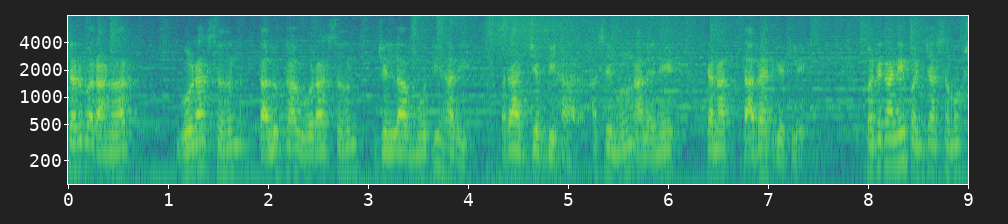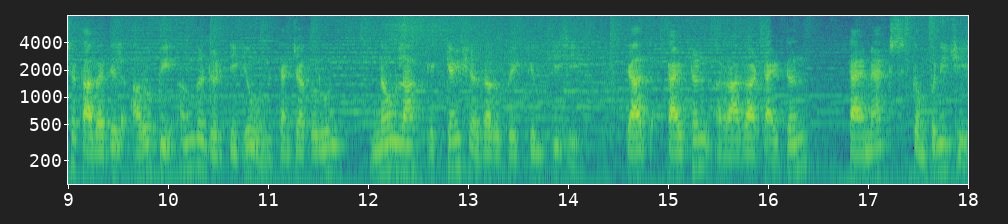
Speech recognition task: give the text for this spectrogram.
सर्व राहणार घोडासहन तालुका घोडासहन जिल्हा मोतीहारी राज्य बिहार असे म्हणून आल्याने त्यांना ताब्यात घेतले. पथकाने पंचासमक्ष ताब्यातील आरोपी अंग झडती घेऊन त्यांच्याकडून नऊ लाख एक्क्याऐंशी हजार रुपये किमतीची त्यात टायटन रागा टायटन टायमॅक्स कंपनीची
